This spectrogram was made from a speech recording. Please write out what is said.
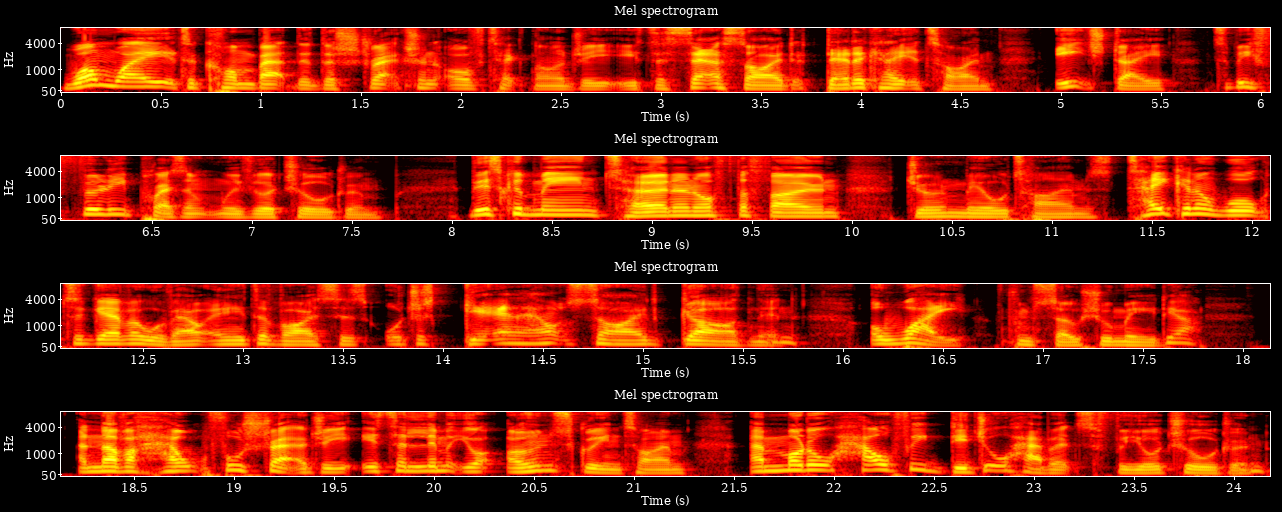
One way to combat the distraction of technology is to set aside dedicated time each day to be fully present with your children. This could mean turning off the phone during meal times, taking a walk together without any devices, or just getting outside gardening away from social media. Another helpful strategy is to limit your own screen time and model healthy digital habits for your children.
